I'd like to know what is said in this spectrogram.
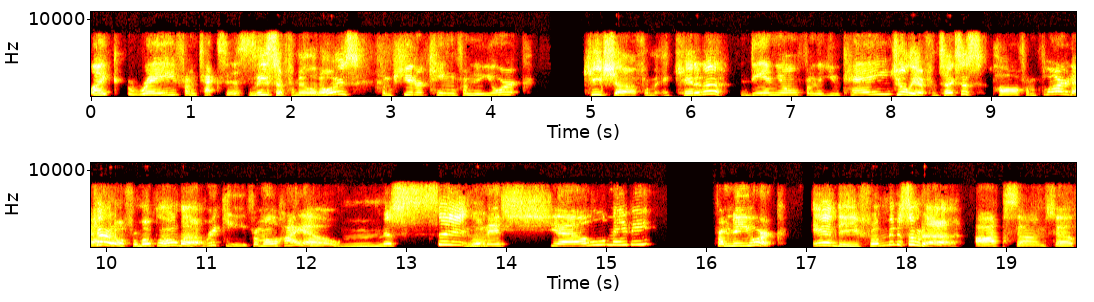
like Ray from Texas, lisa from illinois Computer King from New York, keisha from canada Daniel from the UK, julia from texas Paul from Florida, carol from oklahoma Ricky from Ohio, missy Michelle, maybe from New York. Andy from Minnesota. Awesome. So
